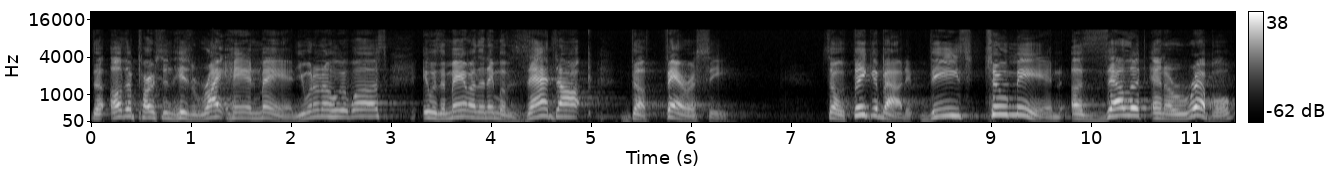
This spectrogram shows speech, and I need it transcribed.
The other person, his right hand man. You want to know who it was? It was a man by the name of Zadok the Pharisee. So think about it. These two men, a zealot and a rebel,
